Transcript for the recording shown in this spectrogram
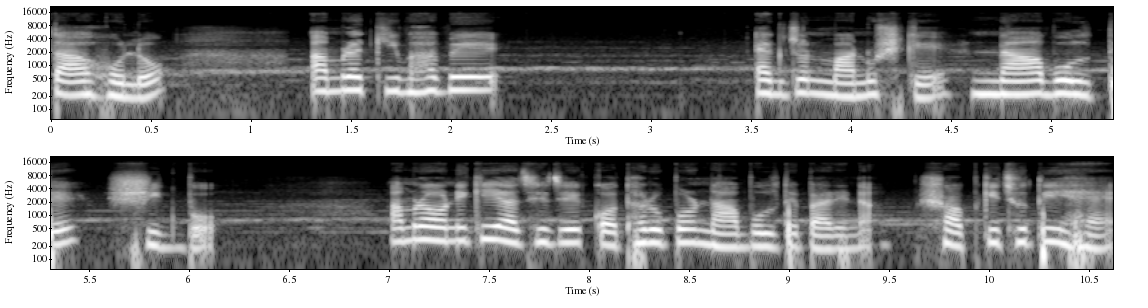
তা হলো, আমরা কীভাবে একজন মানুষকে না বলতে শিখব? আমরা অনেকেই আছি যে কথার উপর না বলতে পারি না। সব কিছুতেই হ্যাঁ।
